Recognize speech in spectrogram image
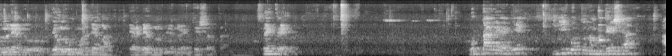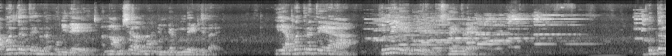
ಒಂದನೇದು ದೇವನೂರು ಮಹಾದೇವ, ಎರಡನೇದು ಎನ್ ವೆಂಕಟೇಶ್ ಅಂತ. ಸ್ನೇಹಿತರೆ, ಒಟ್ಟಾರೆಯಾಗಿ ಇವತ್ತು ನಮ್ಮ ದೇಶ ಅಭದ್ರತೆಯಿಂದ ಕೂಡಿದೆ ಅನ್ನೋ ಅಂಶವನ್ನು ನಿಮಗೆ ಮುಂದೆ ಇಟ್ಟಿದ್ದಾರೆ. ಈ ಅಭದ್ರತೆಯ ಹಿನ್ನೆಲೆಯಲ್ಲಿ ಸ್ನೇಹಿತರೆ, ಬುದ್ಧನ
